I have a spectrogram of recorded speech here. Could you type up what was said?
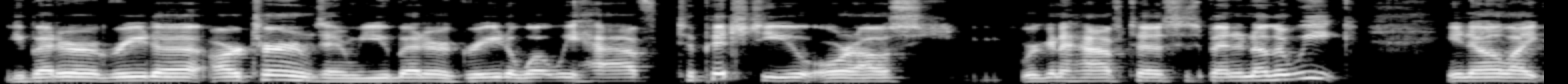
you better agree to our terms and you better agree to what we have to pitch to you, or else we're going to have to suspend another week. You know, like,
